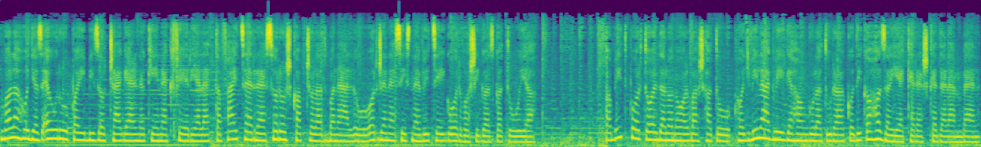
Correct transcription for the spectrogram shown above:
Valahogy az Európai Bizottság elnökének férje lett a Pfizerrel szoros kapcsolatban álló Orgenesis nevű cég orvosigazgatója. A Bitport oldalon olvasható, hogy világvége hangulat uralkodik a hazai kereskedelemben.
